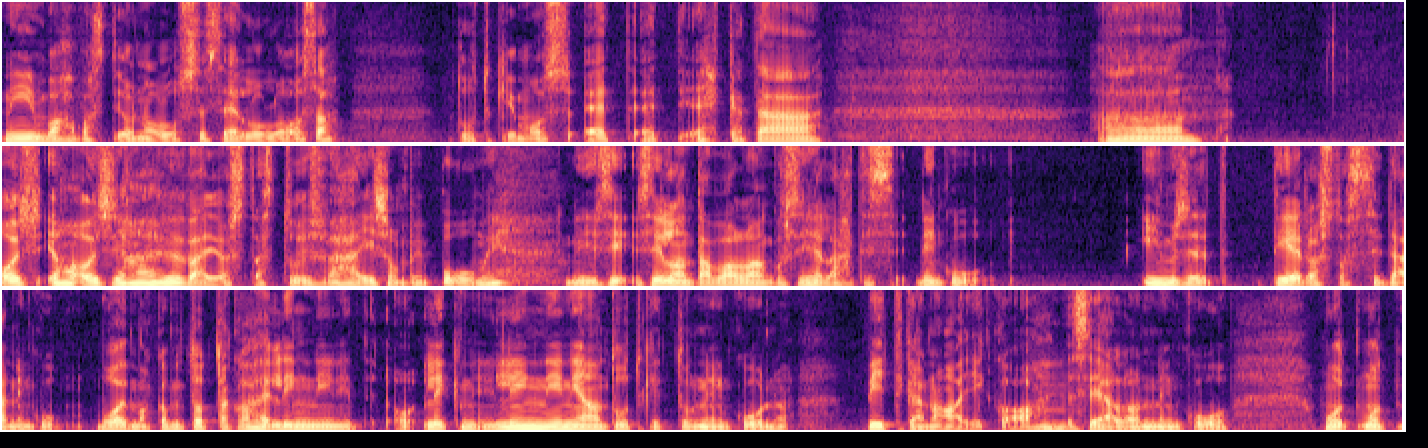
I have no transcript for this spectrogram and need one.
niin vahvasti on ollut se selluloosa tutkimus, että, että ehkä tämä ää, olisi, olisi ihan hyvä, jos tästä tulisi vähän isompi puumi. Niin si, silloin tavallaan, kun siihen lähtisi niin kuin ihmiset tiedosta sitä niin kuin voimakkaammin. Totta kai ligniini, ligniinia on tutkittu niin kuin pitkän aikaa. Mm. Ja siellä on niin kuin, mut, mut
